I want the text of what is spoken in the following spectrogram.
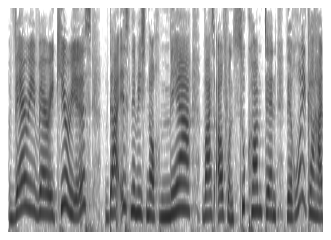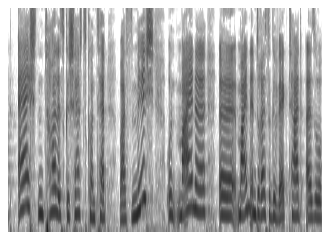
very, very curious. Da ist nämlich noch mehr, was auf uns zukommt, denn Veronika hat echt ein tolles Geschäftskonzept, was mich und meine, äh, mein Interesse geweckt hat. Also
